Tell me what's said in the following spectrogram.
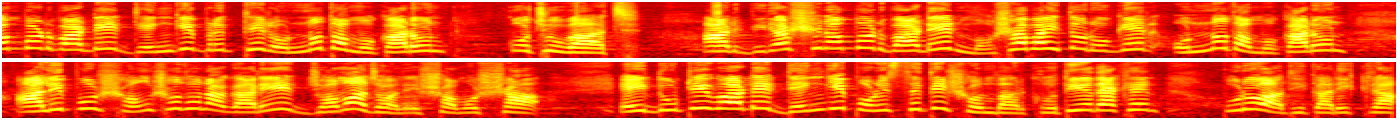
নম্বর ওয়ার্ডে ডেঙ্গি বৃদ্ধির অন্যতম কারণ কচু গাছ। আর বিরাশি নম্বর ওয়ার্ডের মশাবাহিত রোগের অন্যতম কারণ আলিপুর সংশোধনাগারে জমা জলের সমস্যা। এই দুটি ওয়ার্ডে ডেঙ্গি পরিস্থিতি সোমবার খতিয়ে দেখেন পুরো আধিকারিকরা।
